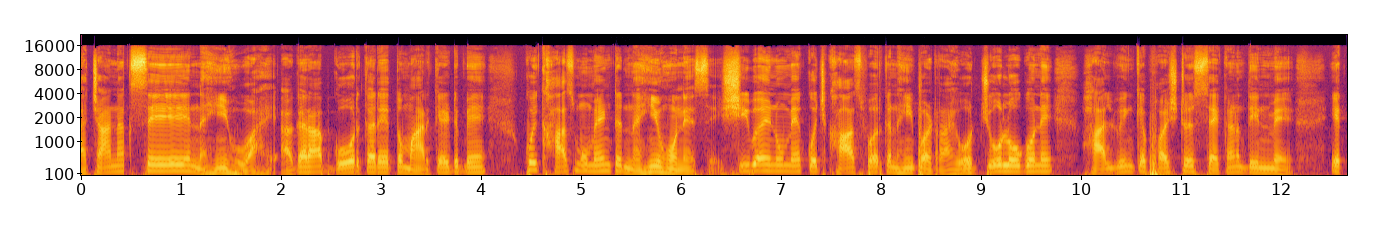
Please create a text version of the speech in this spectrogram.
अचानक से नहीं हुआ है। अगर आप गौर करें तो मार्केट में कोई ख़ास मोमेंट नहीं होने से इनू में कुछ खास फ़र्क नहीं पड़ रहा है। और जो लोगों ने हालविंग के फ़र्स्ट, सेकंड दिन में एक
